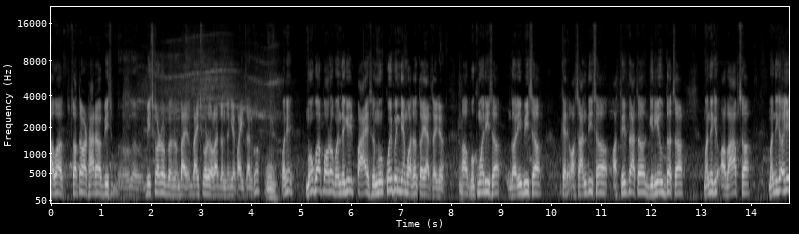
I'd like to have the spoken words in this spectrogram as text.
अब सत्र अठार बिस बिस करोड बाइ- बाइस करोड होला जनसङ्ख्या पाकिस्तानको। भने मौका पऱ्यो भनेदेखि पाएसम्म कोही पनि त्यहाँ बस्न तयार छैन। अब भुकमरी छ गरिबी छ के अरे अशान्ति छ अस्थिरता छ गृहयुद्ध छ भनेदेखि अभाव छ। भनेदेखि अहिले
